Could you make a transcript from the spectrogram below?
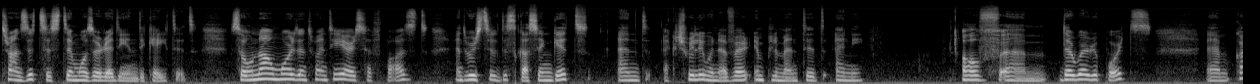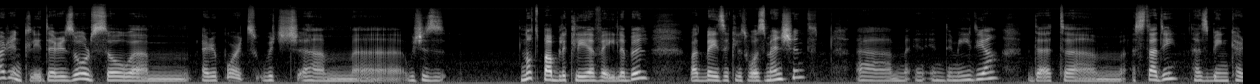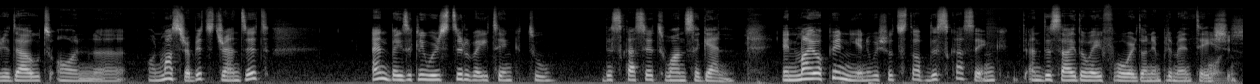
transit system was already indicated. So now more than 20 years have passed and we're still discussing it. And actually, we never implemented any of. Um, there were reports. Um, currently, there is also um, a report which um, uh, which is not publicly available, but basically it was mentioned um, in, in the media that um, a study has been carried out on uh, on mass rapid transit, and basically we're still waiting to discuss it once again. In my opinion, we should stop discussing and decide a way forward on implementation.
